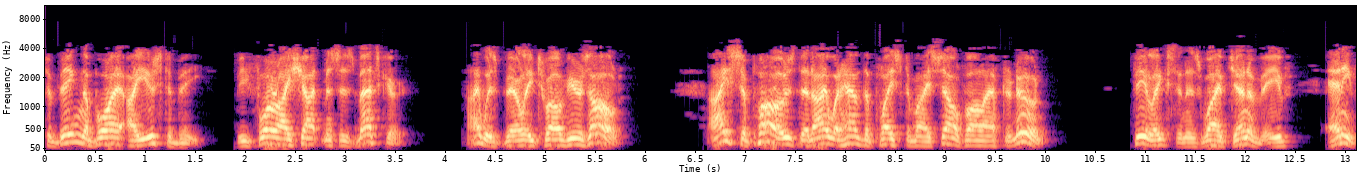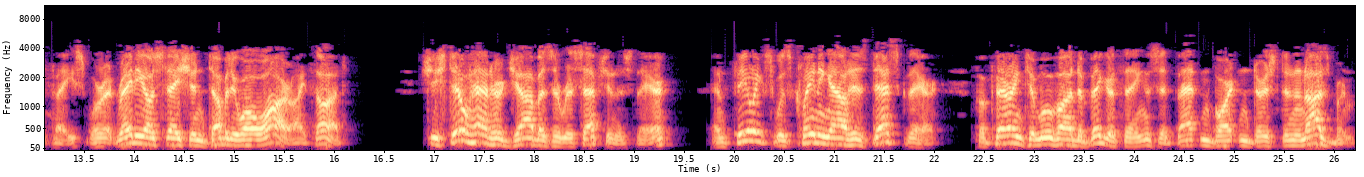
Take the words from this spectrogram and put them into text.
to being the boy I used to be before I shot Mrs. Metzger. I was barely twelve years old. I supposed that I would have the place to myself all afternoon. Felix and his wife Genevieve, any Anyface, were at radio station WOR, I thought. She still had her job as a receptionist there, and Felix was cleaning out his desk there, preparing to move on to bigger things at Batten, Barton, Durstine, and Osborn.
